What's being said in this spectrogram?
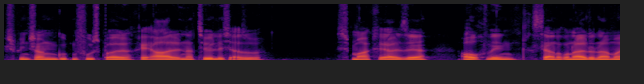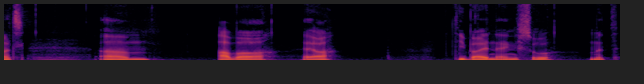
spielen schon einen guten Fußball. Real natürlich, also ich mag Real sehr. Auch wegen Cristiano Ronaldo damals. Ähm, aber ja, die beiden eigentlich so mit.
